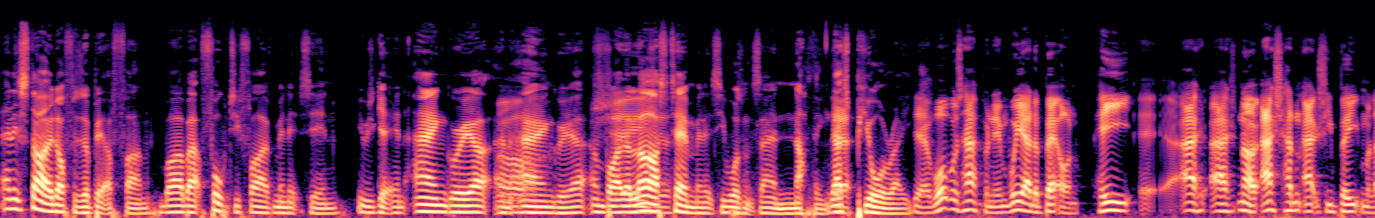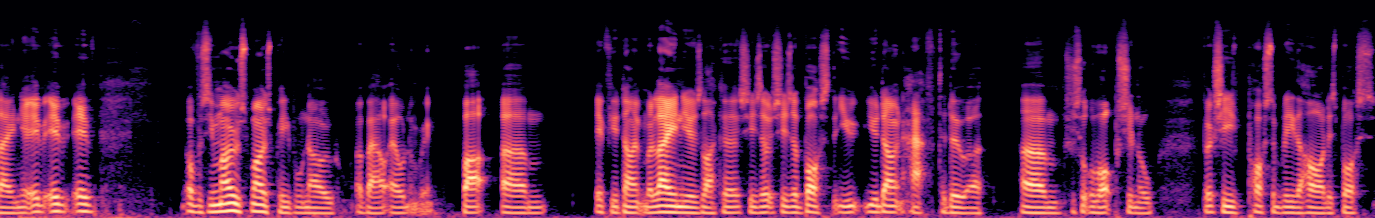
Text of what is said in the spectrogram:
And it started off as a bit of fun. By about 45 minutes in, he was getting angrier and Oh, angrier. And by the last Jesus. 10 minutes, he wasn't saying nothing. That's Yeah. pure rage. Yeah, what was happening? We had a bet on. He, uh, Ash, Ash no, Ash hadn't actually beat Malenia. If, if, if obviously most most people know about Elden Ring, but um, if you don't, Malenia is like a she's a she's a boss that you you don't have to do her. Um, she's sort of optional, but she's possibly the hardest boss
